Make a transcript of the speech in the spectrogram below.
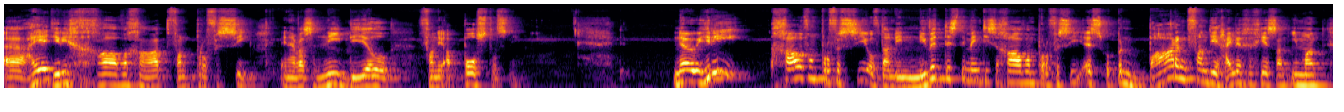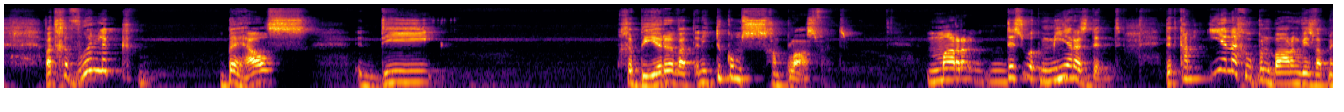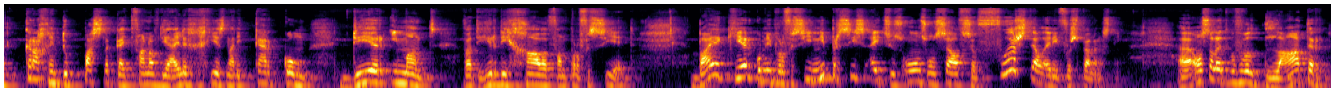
uh hy het hierdie gawe gehad van profesie en hy was nie deel van die apostels nie. Nou hierdie gawe van profesie of dan die Nuwe Testamentiese gawe van profesie is openbaring van die Heilige Gees aan iemand wat gewoonlik behels die gebeure wat in die toekoms gaan plaasvind. Maar dis ook meer as dit. Dit kan enige openbaring wees wat met krag en toepaslikheid vanaf die Heilige Gees na die kerk kom deur iemand wat hierdie gawe van profesie het. Baie keer kom die profesie nie presies uit soos ons onsself sou voorstel uit die voorspellings nie. Uh, ons sal dit byvoorbeeld later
